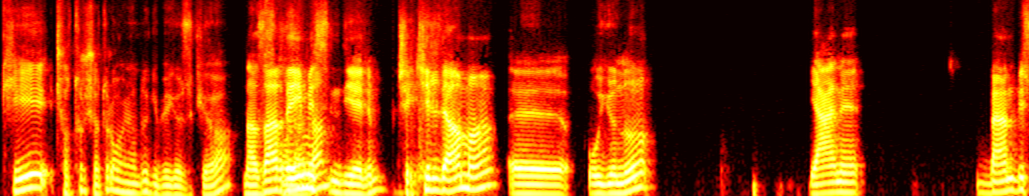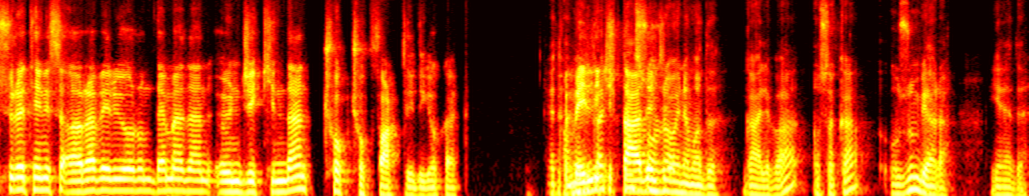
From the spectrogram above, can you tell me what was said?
ki çatır çatır oynadığı gibi gözüküyor. Nazar Skorlardan- değmesin diyelim. Çekildi ama e, oyunu yani ben bir süre tenisi ara veriyorum demeden öncekinden çok çok farklıydı Gökalp. Evet, Amerika belli ki sadece- sonra oynamadı galiba Osaka. Uzun bir ara yine de.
